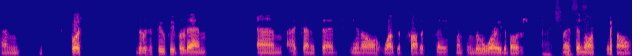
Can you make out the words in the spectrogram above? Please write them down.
And, but there was a few people then um, had kind of said, you know, was it product placement? And they were worried about it. Oh, And I said, no, there's no,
